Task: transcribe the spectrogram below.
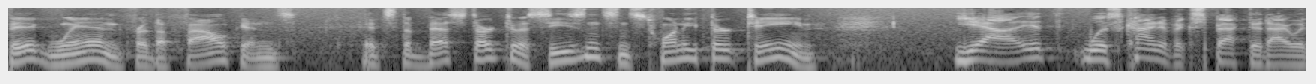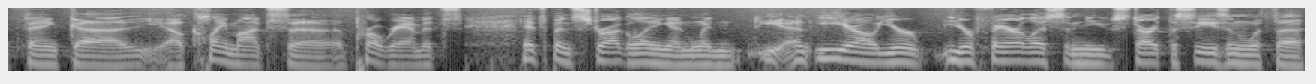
big win for the Falcons. It's the best start to a season since 2013. Yeah, it was kind of expected, I would think. Uh, you know, Claymont's uh, program it's it's been struggling, and when you know you're you're Fairless and you start the season with a,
